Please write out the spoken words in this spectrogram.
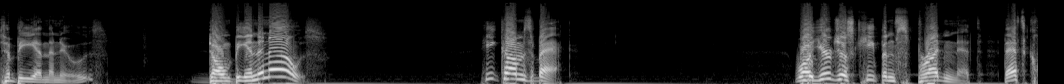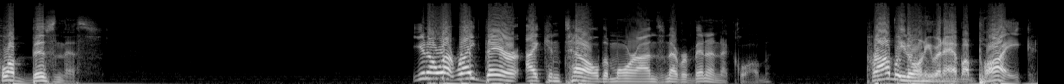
to be in the news, don't be in the news. He comes back. Well, you're just keeping spreading it. That's club business. You know what? Right there, I can tell the moron's never been in a club. Probably don't even have a bike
